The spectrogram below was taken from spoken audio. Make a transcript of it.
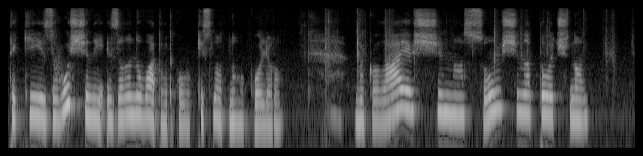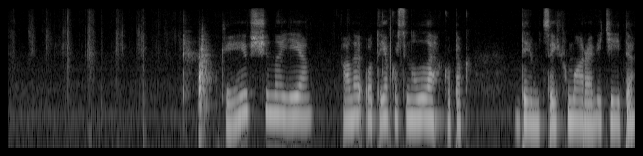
такий згущений і зеленуватого такого кислотного кольору. Миколаївщина, Сумщина точно. Київщина є. Але от якось воно легко так дим цей хмара відійде.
